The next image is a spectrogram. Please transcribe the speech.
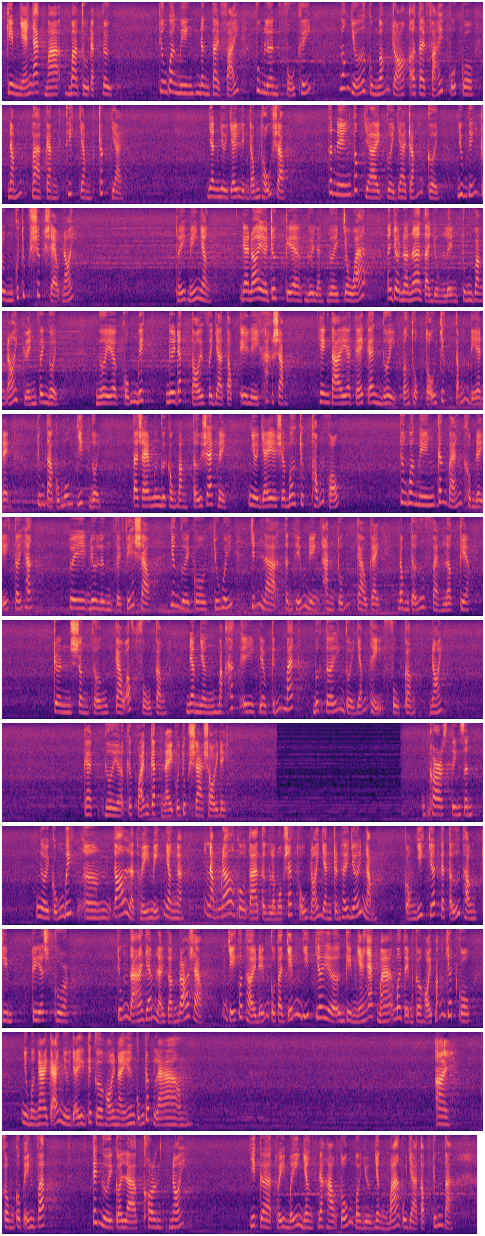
kim nhãn ác ma ma thù đặc tư. Thương Quang Miên nâng tay phải vung lên vũ khí. Ngón giữa cùng ngón trỏ ở tay phải của cô nắm ba căn thiết châm rất dài. Nhanh như dây liền động thủ sao? Thanh niên tóc dài cười da trắng cười dùng tiếng trung có chút sức sẹo nói. Thủy mỹ nhân nghe nói trước kia người là người châu á, cho nên ta dùng liền trung văn nói chuyện với người. Người cũng biết, Ngươi đắc tội với gia tộc Y Lì khắc sầm Hiện tại à, kể cả người vẫn thuộc tổ chức cấm địa đen. Chúng ta cũng muốn giết người. Ta xem người không bằng tự sát đi. Như vậy sẽ bớt chút thống khổ. Thương quan miên căn bản không để ý tới hắn. Tuy đưa lưng về phía sau, Nhưng người cô chú ý Chính là tình thiếu niên anh Tuấn cao gầy, Đồng tử vàng lợt kia. Trên sân thượng cao ốc phụ cận, Nam nhân mặc hắc y đeo kính mát Bước tới người giám thị phụ cận Nói Các người cái khoảng cách này có chút xa xôi đi. Carl Stinson Người cũng biết uh, đó là Thụy Mỹ Nhân à. Năm đó cô ta từng là một sát thủ nổi danh trên thế giới ngầm Còn giết chết cả tử thần Kim Diaskur Chúng ta dám lại gần đó sao? Chỉ có thời điểm cô ta chém giết với ờ, ân kiềm Nhãn Ác mà Mới tìm cơ hội bắn chết cô. Nhưng mà ngay cả như vậy, Cái cơ hội này cũng rất là Ai, Không có biện pháp. Cái người gọi là Corn nói, Giết ờ, Thủy Mỹ Nhân đã hào tốn bao nhiêu nhân má của gia tộc chúng ta.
